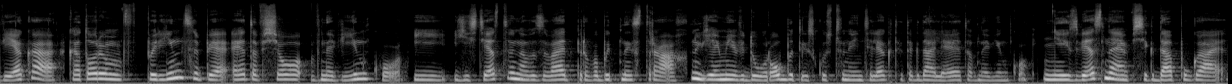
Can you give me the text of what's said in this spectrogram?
века, которым, в принципе, это все в новинку, и, естественно, вызывает первобытный страх. Ну, я имею в виду роботы, искусственный интеллект и так далее, это в новинку. Неизвестное всегда пугает.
